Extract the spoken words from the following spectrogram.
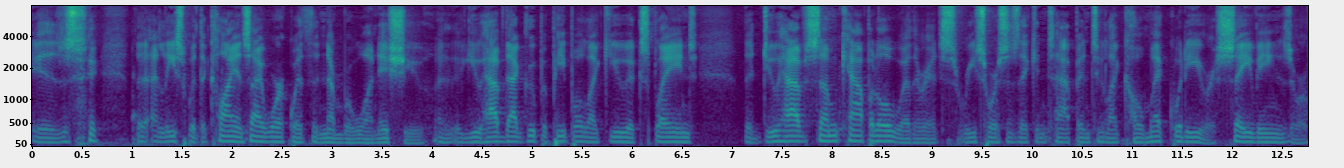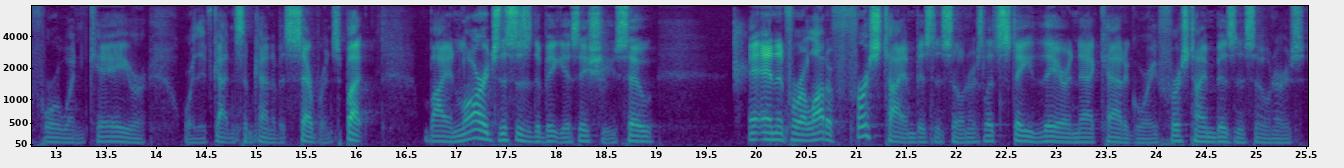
Is at least with the clients I work with the number one issue. Uh, you have that group of people, like you explained, that do have some capital, whether it's resources they can tap into like home equity or savings or a 401k or or they've gotten some kind of a severance. But by and large, this is the biggest issue. So and for a lot of first time business owners, let's stay there in that category. First time business owners,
